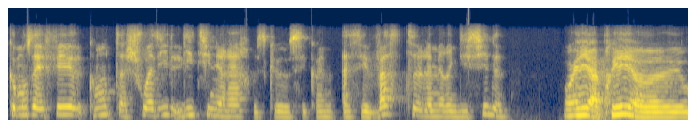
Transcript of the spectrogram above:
comment vous avez fait, comment tu as choisi l'itinéraire? Parce que c'est quand même assez vaste l'Amérique du Sud. Oui, après, euh,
